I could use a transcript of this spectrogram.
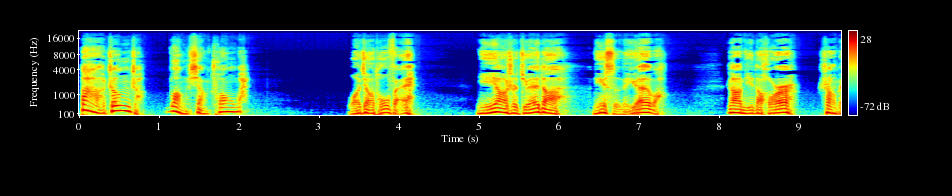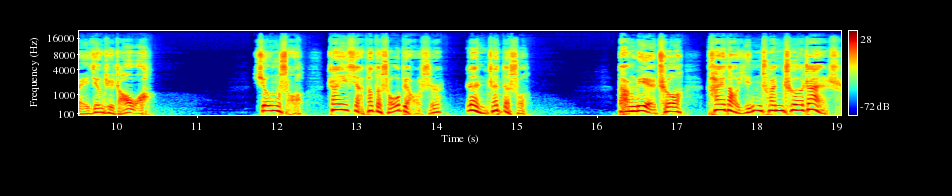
大睁着望向窗外。我叫土匪，你要是觉得你死的冤枉，让你的魂儿上北京去找我。凶手摘下他的手表时，认真的说：“当列车开到银川车站时，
